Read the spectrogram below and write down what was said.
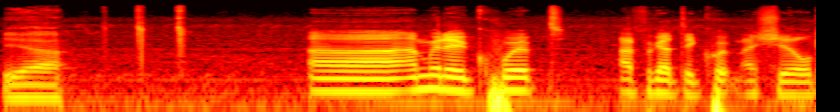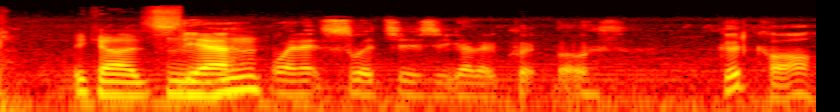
Yeah. Uh, I'm gonna equip. I forgot to equip my shield because Yeah, Mhm. when it switches, you gotta equip both. Good call.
